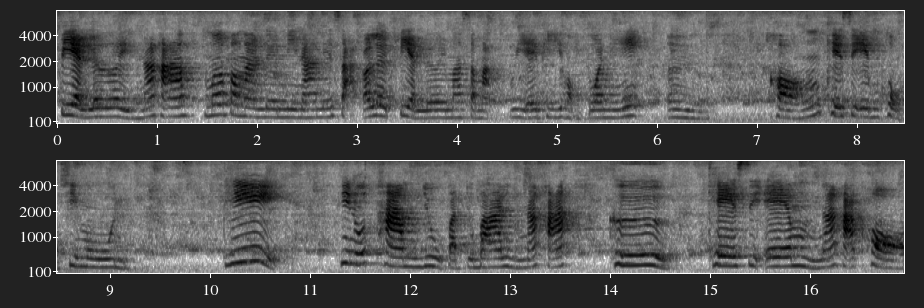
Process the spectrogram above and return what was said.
เปลี่ยนเลยนะคะ เมื่อประมาณเดือนมีนาเมษาก็เลยเปลี่ยนเลยมาสมัคร VIP ของตัวนี้อมของ KCM ของชิมูล ที่ พี่นุชทำอยู่ปัจจุบันนะคะ คือ KCM นะคะของ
